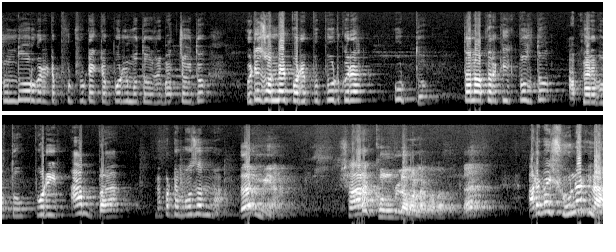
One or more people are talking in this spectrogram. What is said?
সুন্দর করে একটা ফুটফুটে একটা পরির মতো বাচ্চা হইতো ওইটা জন্মের পরে ফুটফুট করে উঠতো। তাহলে আপনার কি বলতো? আপনার বলতো পরীর আব্বা ব্যাপারটা মজার না। ধর্মিয়া সারাক্ষণ উল্লাপাল্লা কথা আরে ভাই শুনেন না।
